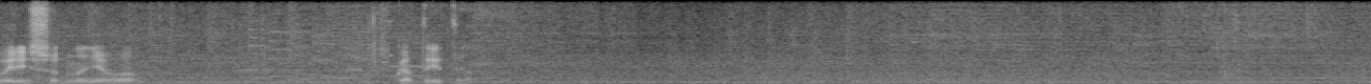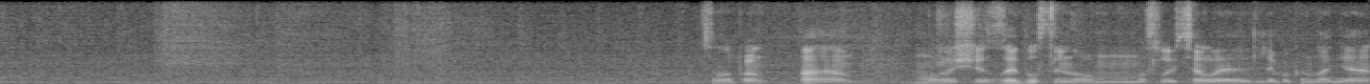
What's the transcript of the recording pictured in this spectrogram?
вирішив на нього вкатити. Це напевно. А, може ще з стильного мисливця, але для виконання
